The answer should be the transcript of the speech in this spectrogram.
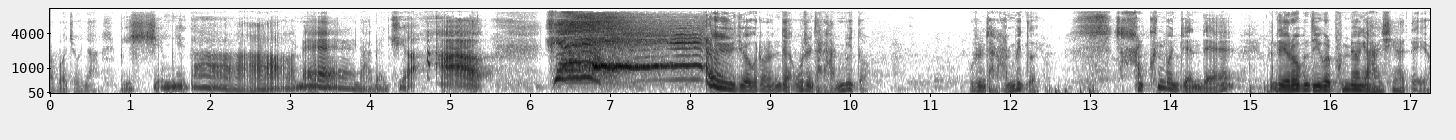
아버지 그냥 믿습니다. 아멘 아멘. 주여 주여! 그러는데 우리는 잘 안 믿어. 우리는 잘 안 믿어요. 참 큰 문제인데. 근데 여러분들 이걸 분명히 아셔야 돼요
